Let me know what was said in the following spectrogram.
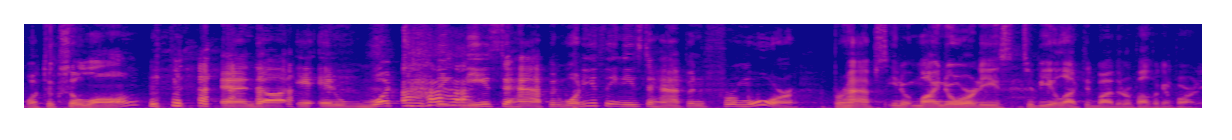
What took so long? and, uh, and what do you think needs to happen? What do you think needs to happen for more, perhaps, you know, minorities to be elected by the Republican Party?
